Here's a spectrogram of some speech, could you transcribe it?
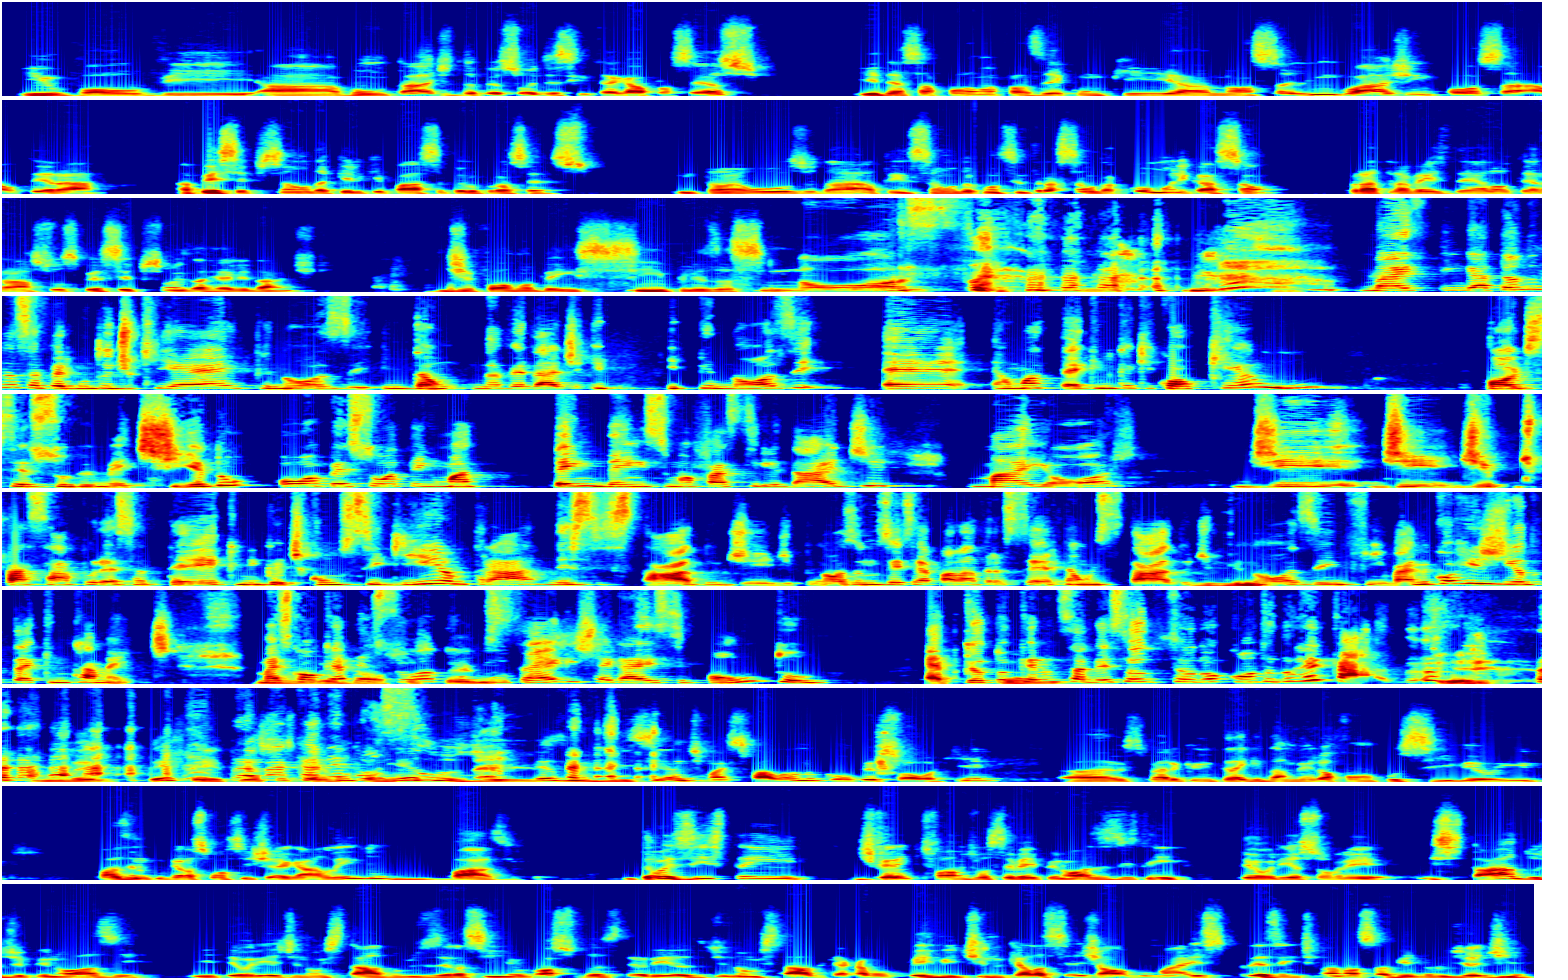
envolve a vontade da pessoa de se entregar ao processo e dessa forma fazer com que a nossa linguagem possa alterar a percepção daquele que passa pelo processo. Então é o uso da atenção, da concentração, da comunicação para através dela alterar as suas percepções da realidade. De forma bem simples assim. Nossa! Mas engatando nessa pergunta de que é hipnose, então, na verdade, hipnose é, é uma técnica que qualquer um pode ser submetido ou a pessoa tem uma tendência, uma facilidade maior de, de, de, de, passar por essa técnica, de conseguir entrar nesse estado de, de, hipnose. Eu não sei se é a palavra certa é um estado de uhum. hipnose, enfim, vai me corrigindo tecnicamente. Mas qualquer legal. pessoa consegue perguntas... chegar a esse ponto. É porque eu tô Bom. querendo saber se eu, se eu, dou conta do recado. Perfeito. e essas perguntas, mesmo de, mesmo de iniciante, mas falando com o pessoal aqui, uh, eu espero que eu entregue da melhor forma possível e fazendo com que elas possam enxergar além do básico. Então, existem diferentes formas de você ver hipnose, existem teorias sobre estados de hipnose e teorias de não estado, vamos dizer assim. Eu gosto das teorias de não estado que acabam permitindo que ela seja algo mais presente na nossa vida no dia a dia.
